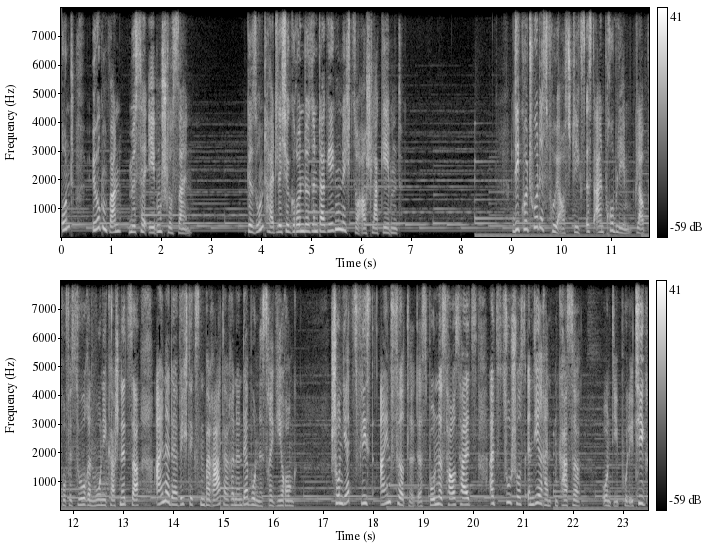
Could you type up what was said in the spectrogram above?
Und irgendwann müsse eben Schluss sein. Gesundheitliche Gründe sind dagegen nicht so ausschlaggebend. Die Kultur des Frühausstiegs ist ein Problem, glaubt Professorin Monika Schnitzer, eine der wichtigsten Beraterinnen der Bundesregierung. Schon jetzt fließt ein Viertel des Bundeshaushalts als Zuschuss in die Rentenkasse. Und die Politik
